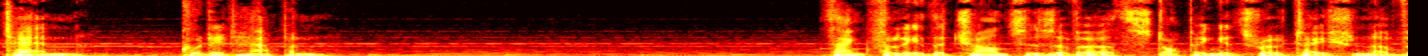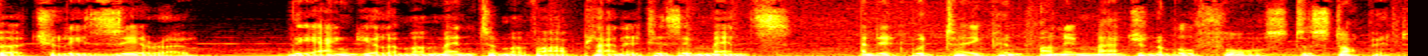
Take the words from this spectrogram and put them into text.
10. Could it happen? Thankfully, the chances of Earth stopping its rotation are virtually zero. The angular momentum of our planet is immense, and it would take an unimaginable force to stop it.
